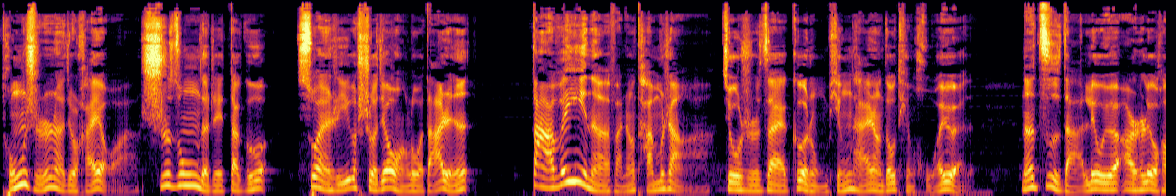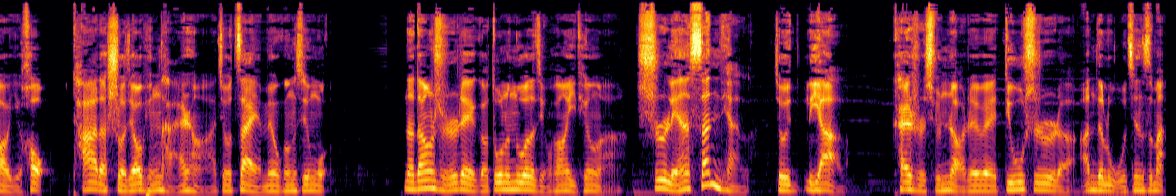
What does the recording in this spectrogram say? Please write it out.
同时呢，就是还有啊，失踪的这大哥。算是一个社交网络达人，大 V 呢，反正谈不上啊，就是在各种平台上都挺活跃的。那自打六月二十六号以后，他的社交平台上啊就再也没有更新过。那当时这个多伦多的警方一听啊，失联三天了，就立案了，开始寻找这位丢失的安德鲁金斯曼。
